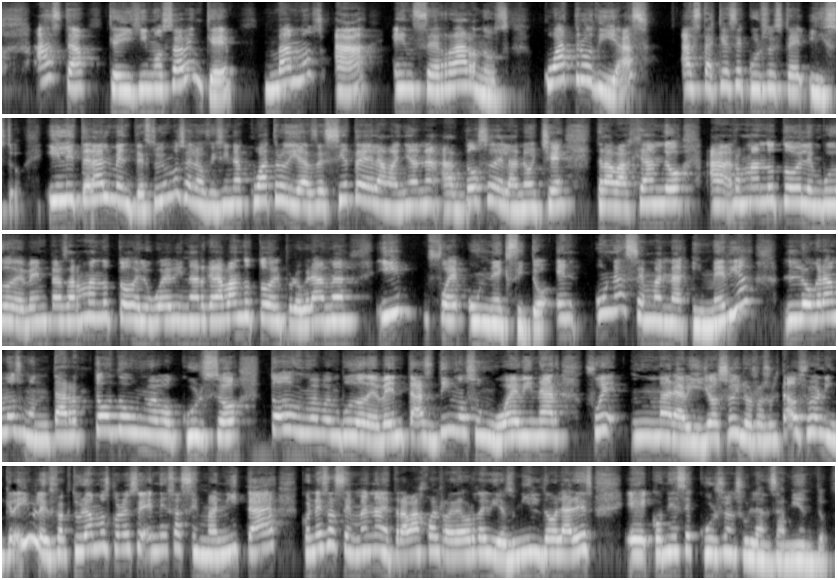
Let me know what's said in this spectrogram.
hasta que dijimos, ¿saben qué? Vamos a encerrarnos cuatro días hasta que ese curso esté listo. Y literalmente estuvimos en la oficina cuatro días de 7 de la mañana a 12 de la noche trabajando, armando todo el embudo de ventas, armando todo el webinar, grabando todo el programa y fue un éxito. En una semana y media logramos montar todo un nuevo curso, todo un nuevo embudo de ventas, dimos un webinar, fue maravilloso y los resultados fueron increíbles. Facturamos con ese, en esa semanita, con esa semana de trabajo alrededor de 10 mil dólares eh, con ese curso en su lanzamiento.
